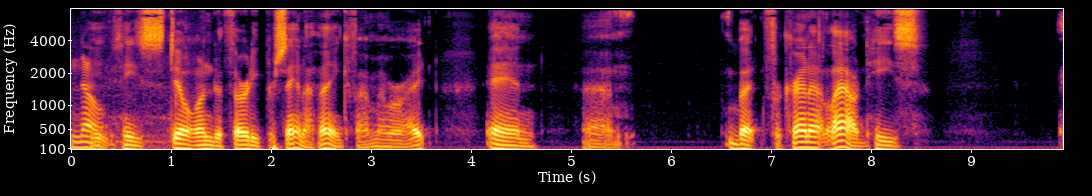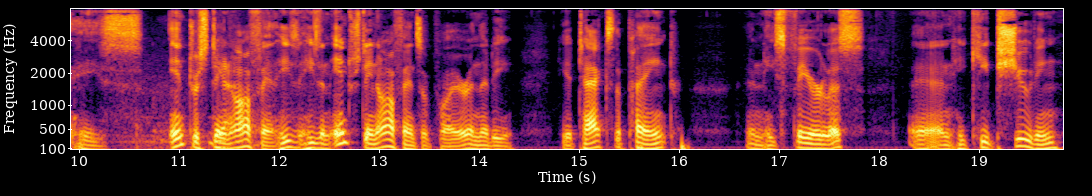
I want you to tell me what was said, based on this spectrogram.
No. He's, he's still under 30%, I think, if I remember right. And, um, but for crying out loud, he's, he's interesting Yeah. offense. He's, he's an interesting offensive player in that he, he attacks the paint and he's fearless and he keeps shooting.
